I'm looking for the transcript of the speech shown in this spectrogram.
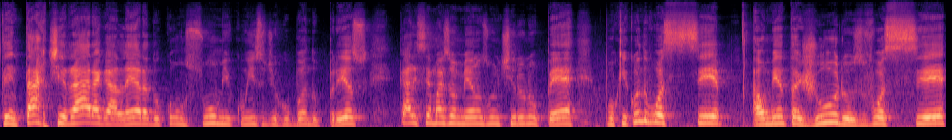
tentar tirar a galera do consumo e com isso derrubando o preço. Cara, isso é mais ou menos um tiro no pé, porque quando você aumenta juros, você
